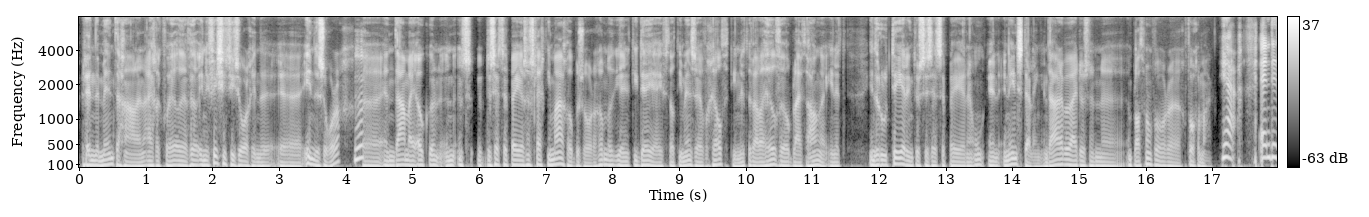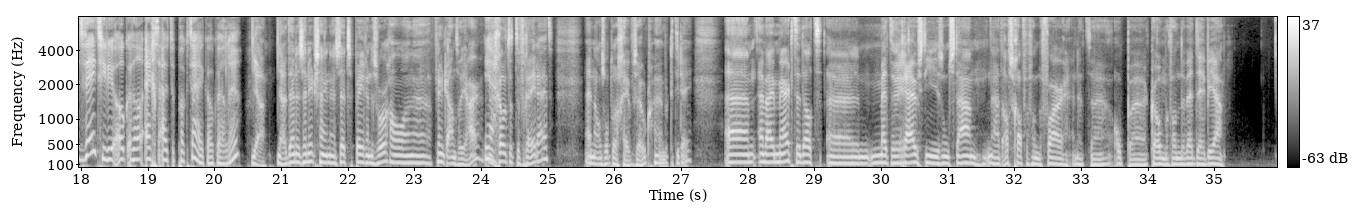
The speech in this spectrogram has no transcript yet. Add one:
rendementen halen. En eigenlijk voor heel veel inefficiëntie zorgen in de, eh, in de zorg. Hm. Eh, en daarmee ook een, een, een, de ZZP'ers een slecht imago bezorgen. Omdat hij het idee heeft dat die mensen heel veel geld verdienen. Terwijl er heel veel blijft hangen in, het, in de routering tussen ZZP'er en, on- en, en instelling. En daar hebben wij dus een, eh, een platform voor, eh, voor gemaakt. ja. En dit weten jullie ook wel echt uit de praktijk ook wel, hè? Ja, ja Dennis en ik zijn eh, ZZP'er in de zorg al een flink aantal jaar. Ja. Een grote tevredenheid. En onze opdrachtgevers ook, heb ik het idee. Ehm, en wij merkten dat met de ruis die is ontstaan na het afschaffen van de VAR en het eh, opkomen van de wet DBA,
